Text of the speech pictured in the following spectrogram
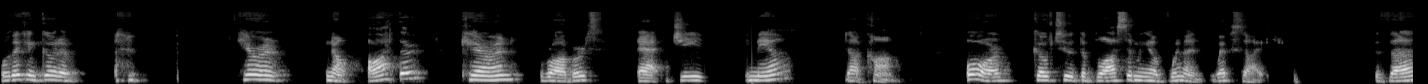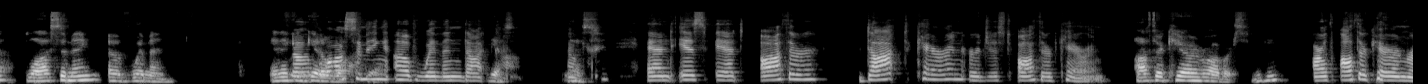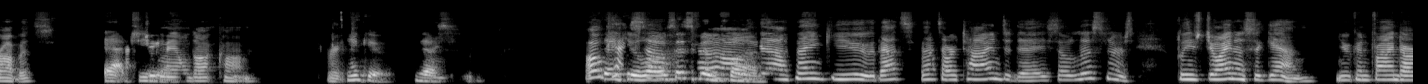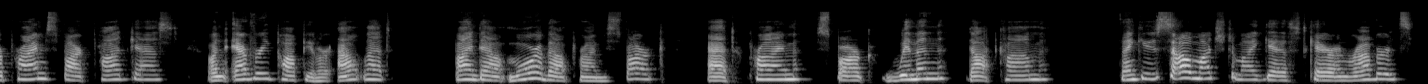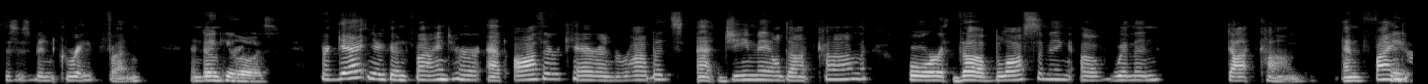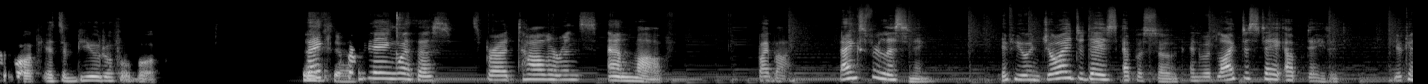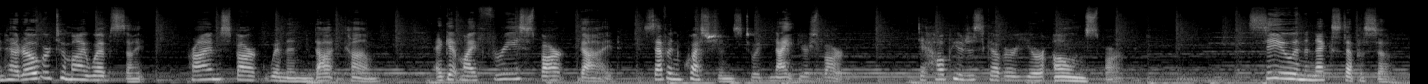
Well, they can go to Karen, no, author Karen Roberts at gmail.com or go to the Blossoming of Women website, the Blossoming of Women. And they can get a lot. there. blossomingofwomen.com Yes. Yes. Okay. And is it author dot Karen or just author Karen? Author Karen Roberts mhm, Ar- Author Karen Roberts at at gmail. gmail.com. Great. Thank you. Yes. Thank you. Okay, Thank you, so-. It's been oh, fun. Yeah, thank you. That's that's our time today. So listeners, please join us again. You can find our Prime Spark podcast on every popular outlet. Find out more about Prime Spark at primesparkwomen.com. Thank you so much to my guest, Karen Roberts. This has been great fun. And Thank you, Lois. forget you can find her at author Karen Roberts at gmail.com or the blossoming of and find Thank her book. It's a beautiful book. Thanks, Thank you for being with us. Spread tolerance and love. Bye bye. Thanks for listening. If you enjoyed today's episode and would like to stay updated, you can head over to my website, primesparkwomen.com, and get my free Spark Guide Seven Questions to Ignite Your Spark to help you discover your own spark. See you in the next episode.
